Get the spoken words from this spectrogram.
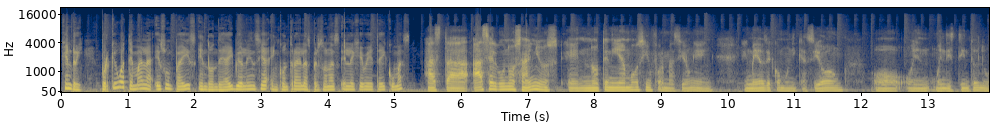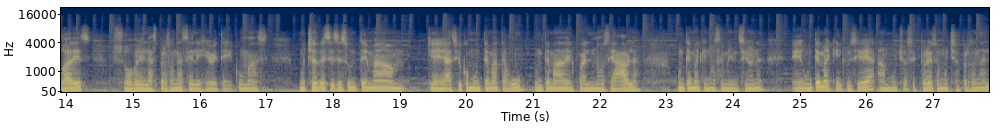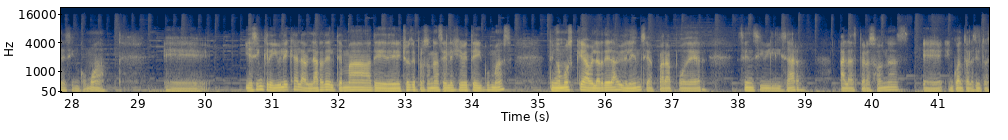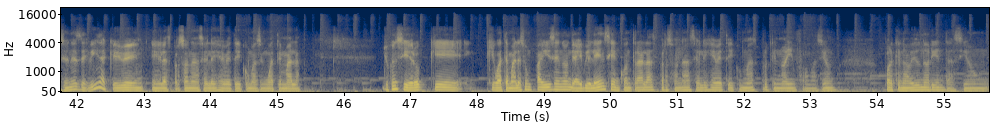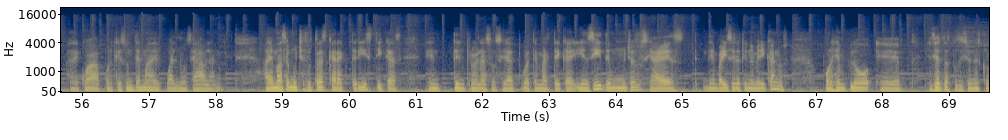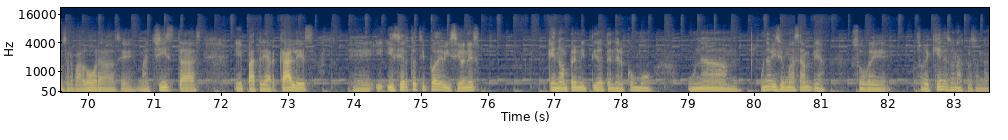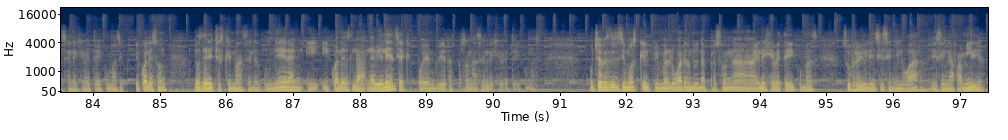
Henry, ¿por qué Guatemala es un país en donde hay violencia en contra de las personas LGBTIQ? Hasta hace algunos años eh, no teníamos información en, en medios de comunicación o, en, distintos lugares sobre las personas LGBTIQ. Muchas veces es un tema que ha sido como un tema tabú, un tema del cual no se habla, un tema que no se menciona, eh, un tema que inclusive a muchos sectores o muchas personas les incomoda. Eh, y es increíble que al hablar del tema de derechos de personas LGBTIQ tengamos que hablar de la violencia para poder sensibilizar a las personas eh, en cuanto a las situaciones de vida que viven eh, las personas LGBTIQ en Guatemala. Yo considero que, que, Guatemala es un país en donde hay violencia en contra de las personas LGBTIQ porque no hay información, porque no ha habido una orientación adecuada, porque es un tema del cual no se habla. Además hay muchas otras características dentro de la sociedad guatemalteca y en sí de muchas sociedades de países latinoamericanos. Por ejemplo, eh, en ciertas posiciones conservadoras, eh, machistas, eh, patriarcales eh, y, cierto tipo de visiones que no han permitido tener como una, una visión más amplia sobre, sobre quiénes son las personas LGBTIQ y, cuáles son los derechos que más se les vulneran y, cuál es la, la, violencia que pueden vivir las personas LGBTIQ Muchas veces decimos que el primer lugar donde una persona LGBTIQ sufre violencia es en el hogar, es en la familia.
